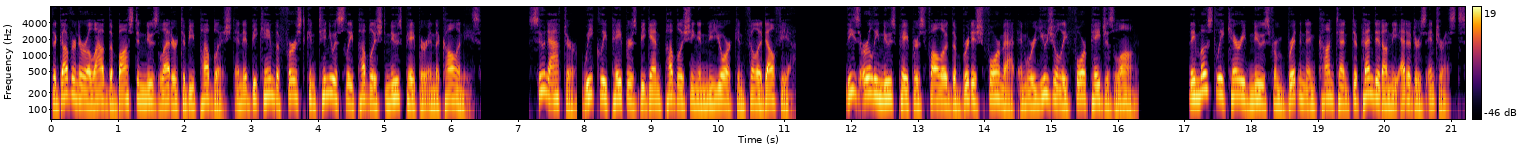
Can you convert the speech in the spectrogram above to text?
the governor allowed the Boston News Letter to be published and it became the first continuously published newspaper in the colonies. Soon after, weekly papers began publishing in New York and Philadelphia. These early newspapers followed the British format and were usually four pages long. They mostly carried news from Britain and content depended on the editor's interests.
